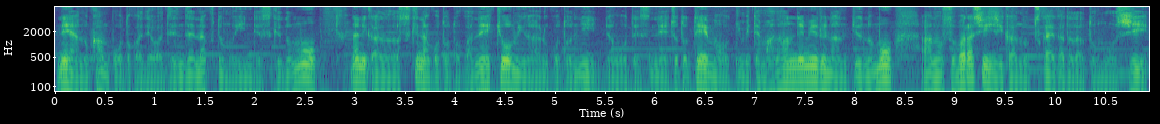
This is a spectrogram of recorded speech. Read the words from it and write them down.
ね、あの漢方とかでは全然なくてもいいんですけども何か好きなこととかね興味があることにをですねちょっとテーマを決めて学んでみるなんていうのもあの素晴らしい時間の使い方だと思うし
